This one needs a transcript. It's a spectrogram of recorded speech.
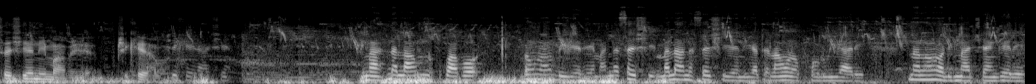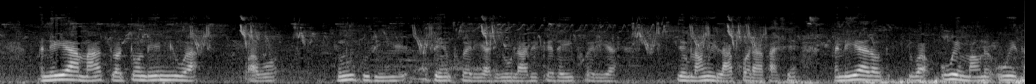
28ရက်နေ့မှာပဲဖြစ်ခဲ့တာပေါ့ဖြစ်ခဲ့တာရှင်ဒီမှာနှစ်လောင်းဟွာပေါ့သုံးလောင်းပေးတဲ့ထဲမှာ28မလ28ရက်နေ့ကတစ်လောင်းတော့ဖော်လို့ရတယ်နှစ်လောင်းတော့ဒီမှာကြံခဲ့တယ် မနေ့ကမှသူတွန်လေးမျိုးကဟွာပေါ့လူမှုကူတီအတင်းဖွဲ့တွေကဒီလိုလာပြီးကဲတဲ့ဖွဲ့တွေကရုပ်လောင်းတွေလာဖော်တာပါရှင်မနေ့ကတော့သူကဥဝေမောင်းနဲ့ဥဝေသ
